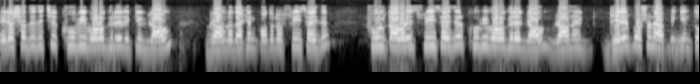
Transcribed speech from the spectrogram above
এটার সাথে দিচ্ছে খুবই বড় ঘেরের একটি গ্রাউন্ড গ্রাউন্ডটা দেখেন কতটা ফ্রি সাইজের ফুল কাভারেজ ফ্রি সাইজের খুবই বড় ঘেরের গ্রাউন্ড গ্রাউন্ডের ঘেরের পোর্শনে আপনি কিন্তু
